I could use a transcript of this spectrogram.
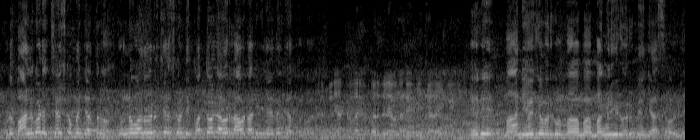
ఇప్పుడు వాళ్ళని కూడా చేసుకోమని చెప్తున్నాం. ఉన్న వాళ్ళ వరకు చేసుకోండి. కొత్త వాళ్ళు ఎవరు రావడానికి లేదని చెప్తున్నాం మీరు ఎక్కడి వరకు పరిధులు ఏమైనా నిర్మించారా ఇవి ఏది? మా నియోజకవర్గం మా మా మంగళగిరి వరకు మేము చేస్తామండి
